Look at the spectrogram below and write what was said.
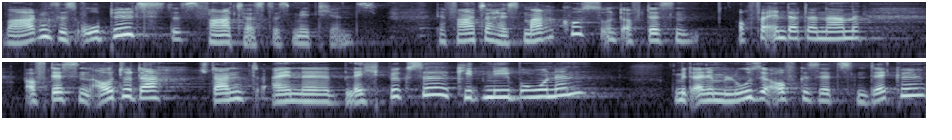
Wagens, des Opels des Vaters des Mädchens. Der Vater heißt Markus und auf dessen, auch veränderter Name, auf dessen Autodach stand eine Blechbüchse, Kidneybohnen mit einem lose aufgesetzten Deckel.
